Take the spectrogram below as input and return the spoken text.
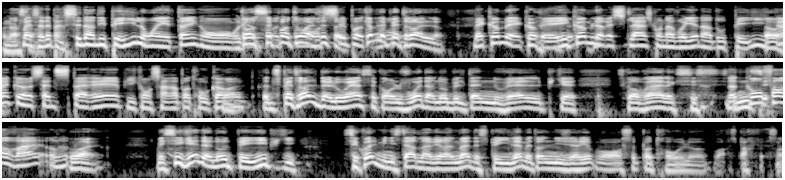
Ben, ça dépend. C'est dans des pays lointains qu'on regarde. Qu'on sait pas, trop, ça. Comme le pétrole. Ben, comme, comme, et comme le recyclage qu'on envoyait dans d'autres pays. Ah Quand que ça disparaît puis qu'on s'en rend pas trop compte. Du pétrole de l'Ouest, qu'on le voit dans nos bulletins de nouvelles, puis que tu comprends là, que c'est. Notre confort vert, là. Ouais. Mais s'il vient d'un autre pays, puis c'est quoi le ministère de l'Environnement de ce pays-là, mettons le Nigeria? Bon, c'est pas trop, là. c'est parfait, ça.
